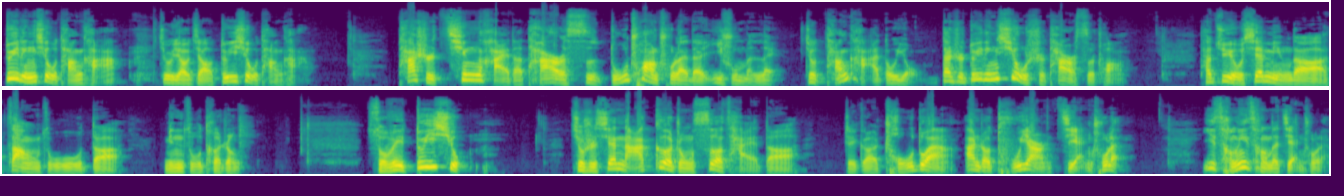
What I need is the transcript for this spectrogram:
堆灵秀唐卡就要叫堆秀唐卡，它是青海的塔尔寺独创出来的艺术门类，就唐卡都有，但是堆灵秀是塔尔寺创的，它具有鲜明的藏族的民族特征。所谓堆绣，就是先拿各种色彩的这个绸缎，按照图样剪出来，一层一层的剪出来。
